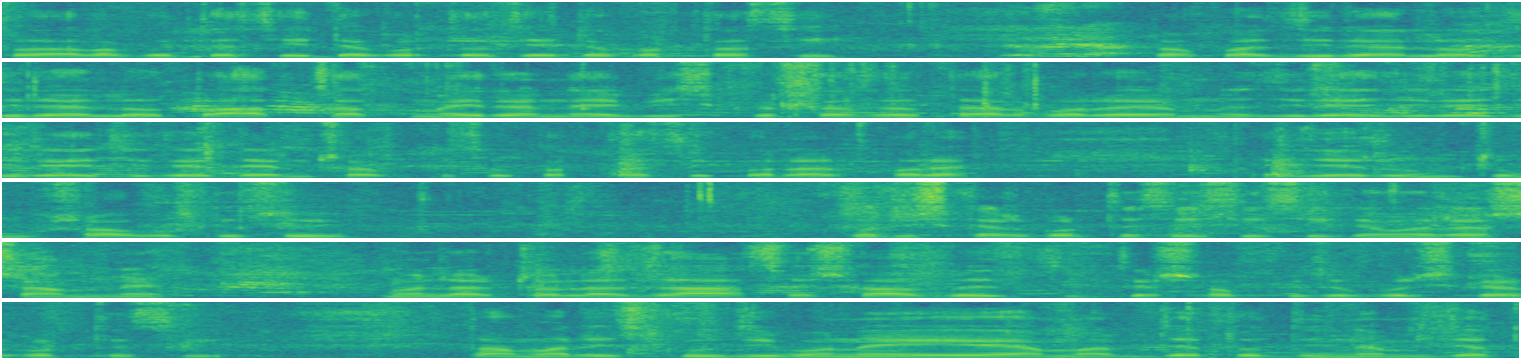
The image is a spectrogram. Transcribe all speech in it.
তো আলাপ হইতেছে এটা করতেছি এটা করতেছি। তো জিরাইলো জিরাইলো। তো হাত চাত মাইরা নেয়, বিষ করতেছে। তারপরে এমনি জিরাই জিরাই জিরাই জিরাই দেন সব কিছু করতেছি। করার পরে এই যে রুম টুম সব কিছুই পরিষ্কার করতেছি, সিসি ক্যামেরার সামনে। ময়লা টলা যা আছে সব সব কিছু পরিষ্কার করতেছি। তো আমার স্কুল জীবনে আমার যতদিন আমি যত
